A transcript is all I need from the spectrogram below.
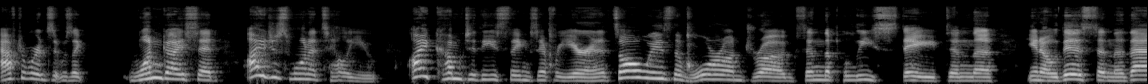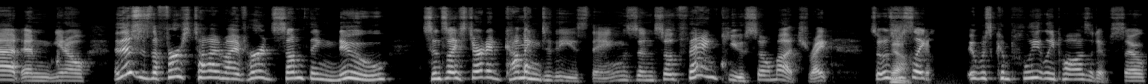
afterwards it was like one guy said, I just want to tell you, I come to these things every year and it's always the war on drugs and the police state and the you know this and the that and you know and this is the first time I've heard something new since I started coming to these things and so thank you so much right so it was Yeah. just like it was completely positive so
